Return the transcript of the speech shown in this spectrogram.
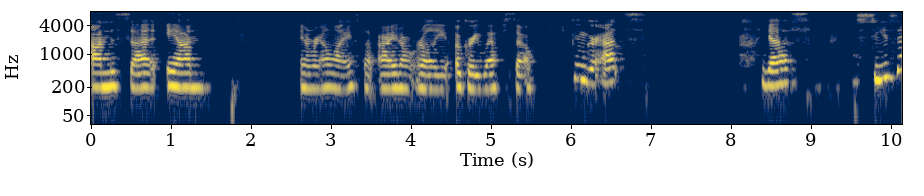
on the set and in real life that I don't really agree with. So, congrats. Yes. Season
